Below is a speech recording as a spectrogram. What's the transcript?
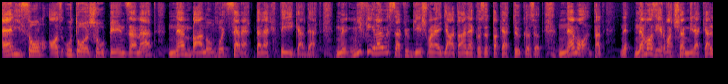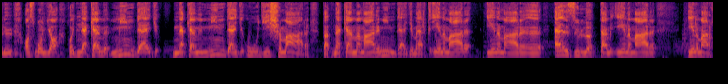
Eliszom az utolsó pénzemet, nem bánom, hogy szerettelek tégedet. Miféle összefüggés van egyáltalán e között a kettő között? Nem, a, tehát ne, nem azért vagy semmire kellő, azt mondja, hogy nekem mindegy, nekem mindegy úgy is már. Tehát nekem már mindegy, mert én már, én már elzüllöttem, én már, én már Ez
